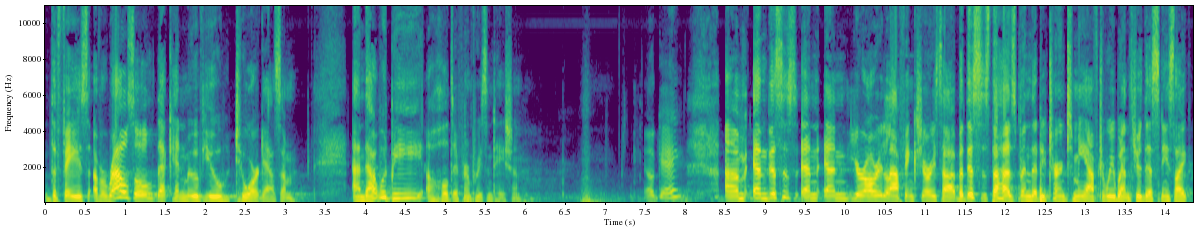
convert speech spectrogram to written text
the phase of arousal that can move you to orgasm. And that would be a whole different presentation. Okay? Um, and this is, and, and you're already laughing because you already saw it, but this is the husband that he turned to me after we went through this, and he's like,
